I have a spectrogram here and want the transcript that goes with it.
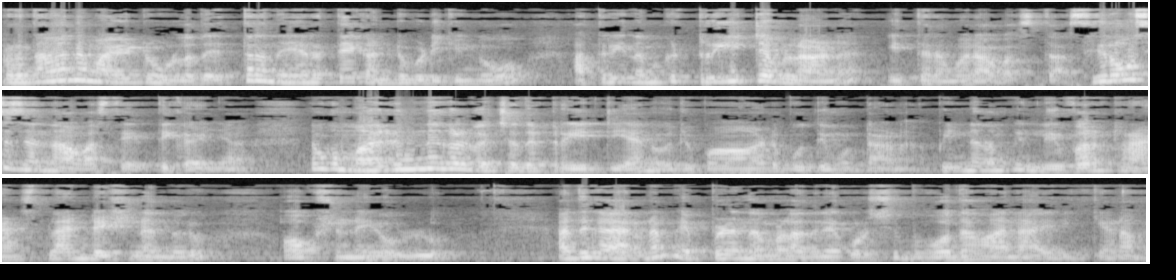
പ്രധാനമായിട്ടുള്ളത് എത്ര നേരത്തെ കണ്ടുപിടിക്കുന്നുവോ അത്രയും നമുക്ക് ട്രീറ്റബിൾ ആണ് ഇത്തരം ഒരു അവസ്ഥ സിറോസിസ് എന്ന അവസ്ഥ എത്തിക്കഴിഞ്ഞാൽ നമുക്ക് മരുന്നുകൾ വെച്ചത് ട്രീറ്റ് ചെയ്യാൻ ഒരുപാട് ബുദ്ധിമുട്ടാണ്. പിന്നെ നമുക്ക് ലിവർ ട്രാൻസ്പ്ലാന്റേഷൻ എന്നൊരു ഓപ്ഷനേ ഉള്ളൂ. അത് കാരണം എപ്പോഴും നമ്മൾ അതിനെക്കുറിച്ച് ബോധവാനായിരിക്കണം.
